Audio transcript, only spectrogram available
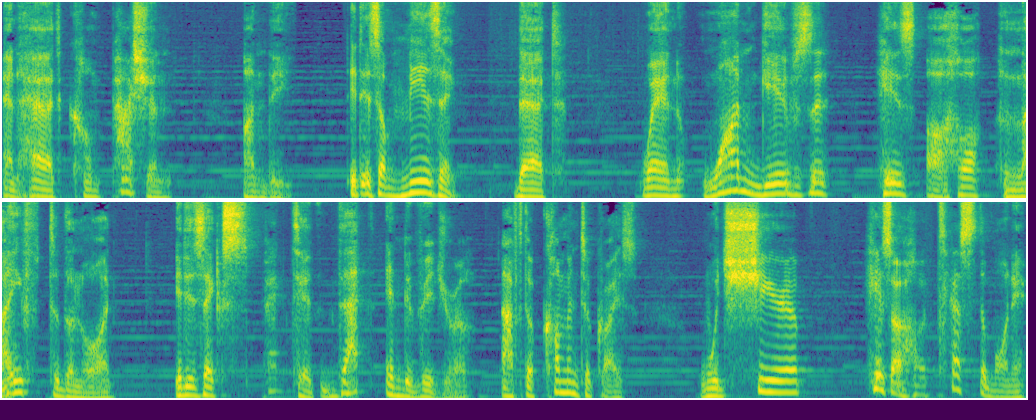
and had compassion on thee. It is amazing that when one gives his or her life to the Lord, it is expected that individual after coming to Christ, would share his or her testimony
